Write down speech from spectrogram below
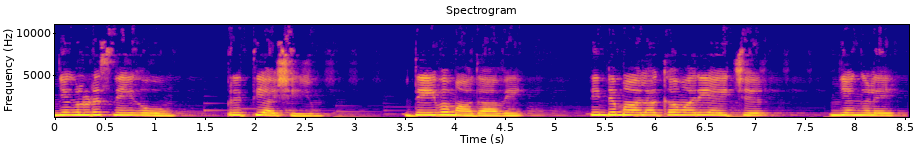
ഞങ്ങളുടെ സ്നേഹവും പ്രത്യാശയും. ദൈവമാതാവേ നിന്റെ മാലാഖമാരെ അയച്ച് ഞങ്ങളെ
